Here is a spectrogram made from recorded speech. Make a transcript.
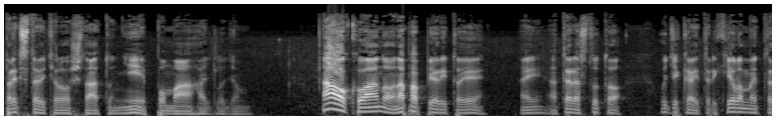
predstaviteľov štátu nie je pomáhať ľuďom. Na oko, áno, na papieri to je. Hej? A teraz tuto utekaj 3 km,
